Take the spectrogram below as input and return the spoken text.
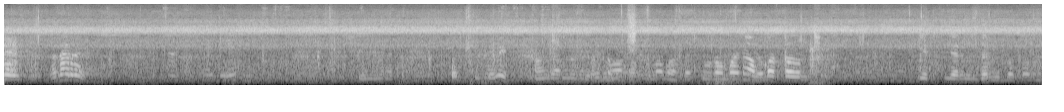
Bey, Ömer Bey. Tamam bakalım. Yetkilerimizden. bakalım.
